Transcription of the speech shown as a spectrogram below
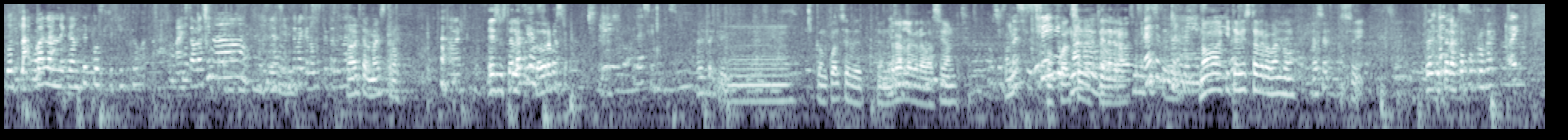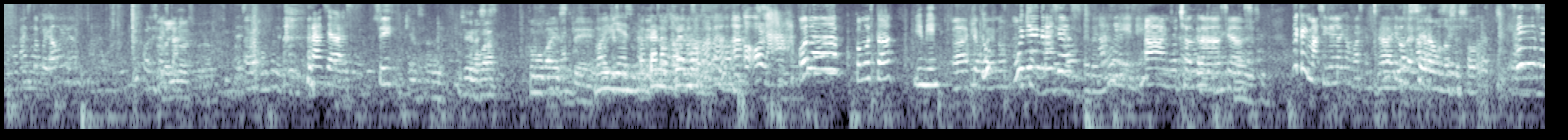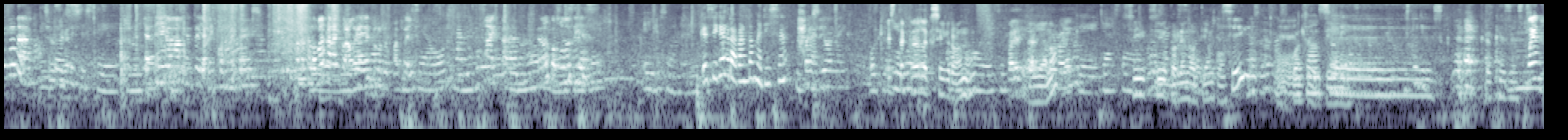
Con Tlaxcala, donde canté, pues chiquito. Ahí está, ahora sí. Siénteme que no me estoy terminando. Ahorita el maestro. A ver. ¿Es usted la computadora, maestro? Gracias. Mm, ¿Con cuál se detendrá la grabación? ¿Con cuál No, se no, el de la detendrá? grabación este. No, aquí también está grabando. ¿Va a ser? Sí. ¿Es usted la compu, profe? Ay, ah, está pegado ya. Híjole, ahí está. A ver. Gracias. Sí. ¿Cómo va? ¿Cómo va este? Muy bien. Ahorita nos vemos. hola. Hola. ¿Cómo está? Bien, bien. Ah, qué bueno. Muy bien, gracias. Te ven muy bien, ¿eh? Ay, muchas gracias. Acá hay más y ya llega más gente. Ay, Sí, no nos quisiera uno sí. se sobra. Sí, se queda. Entonces, este, Ya si llega más gente, ya le comento. Bueno, se lo voy a dejar a Claudia, ya se lo reparte. Ahí está. Quedaron como unos días. Que sigue grabando, me dice. Para qué Esta creo es la que sigue grabando, ¿no? Ya, ¿no? que ya está. Sí, sigue corriendo el tiempo. Sí. ¿Cuánto Entonces, creo que es este. Bueno.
